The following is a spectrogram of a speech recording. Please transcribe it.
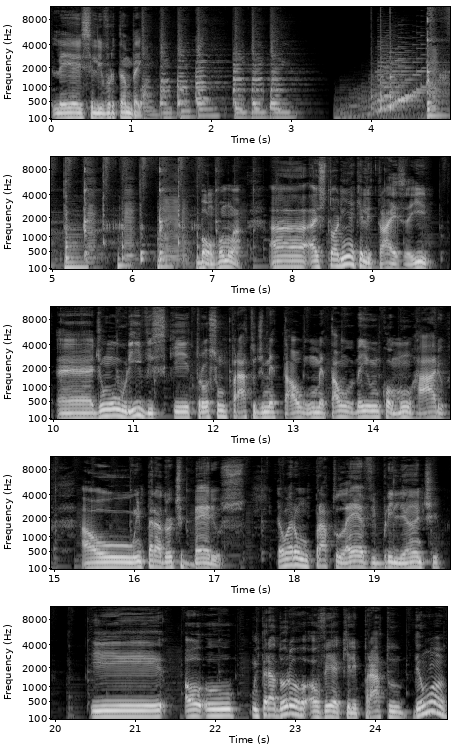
leia esse livro também. Bom, vamos lá. A, a historinha que ele traz aí é, de um ourives que trouxe um prato de metal, um metal meio incomum, raro, ao imperador Tibérios. Então era um prato leve, brilhante, e o, o, imperador, ao, ao, ver aquele prato, deu uma,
